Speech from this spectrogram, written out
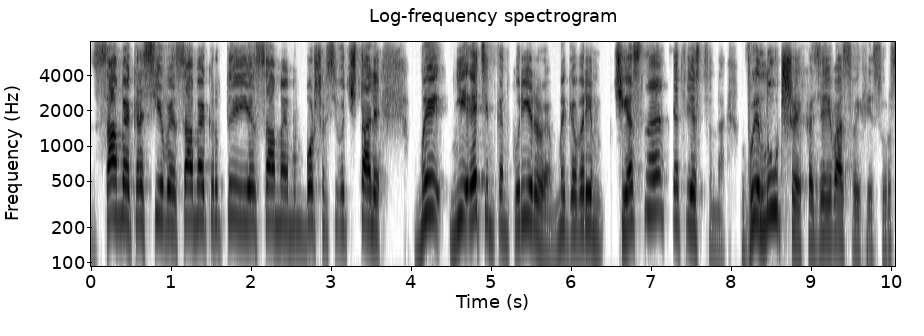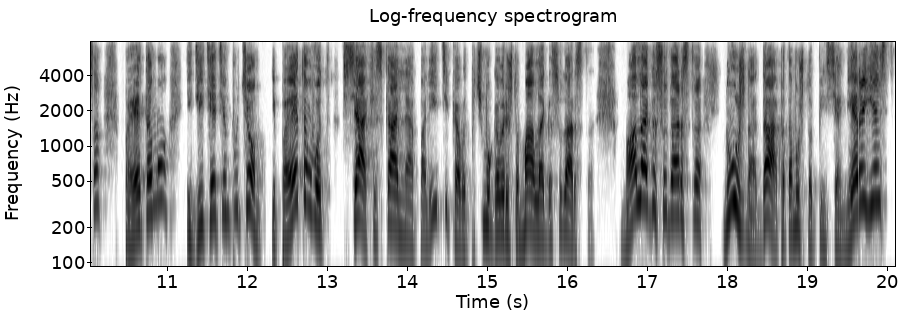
самые красивые, самые крутые, самые мы больше всего читали. Мы не этим конкурируем, мы говорим честно и ответственно. Вы лучшие хозяева своих ресурсов, поэтому идите этим путем. И поэтому вот вся фискальная политика, вот почему говорю, что малое государство. Малое государство нужно, да, потому что пенсионеры есть,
